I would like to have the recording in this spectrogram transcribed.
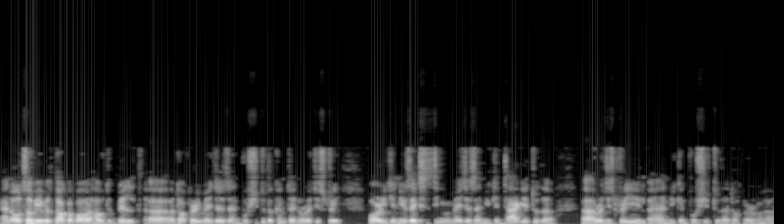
And also we will talk about how to build uh, Docker images and push it to the container registry or you can use existing images and you can tag it to the uh, registry and you can push it to the Docker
